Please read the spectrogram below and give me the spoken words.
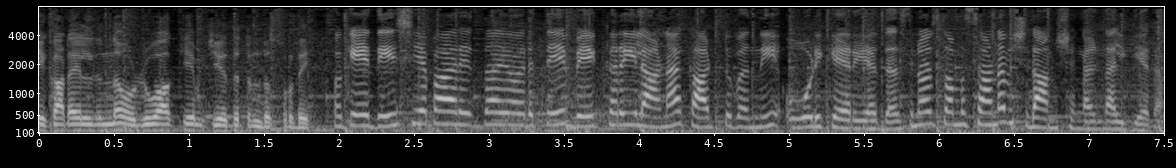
ഈ കടയിൽ നിന്ന് ഒഴിവാക്കുകയും ചെയ്തിട്ടുണ്ട് ശ്രുതി. ഓക്കെ ദേശീയപാതയോരത്തെ ബേക്കറിയിലാണ് കാട്ടുപന്നി ഓടിക്കയറിയത് സിനോജ് തോമസ് ആണ് വിശദാംശങ്ങൾ നൽകിയത്.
